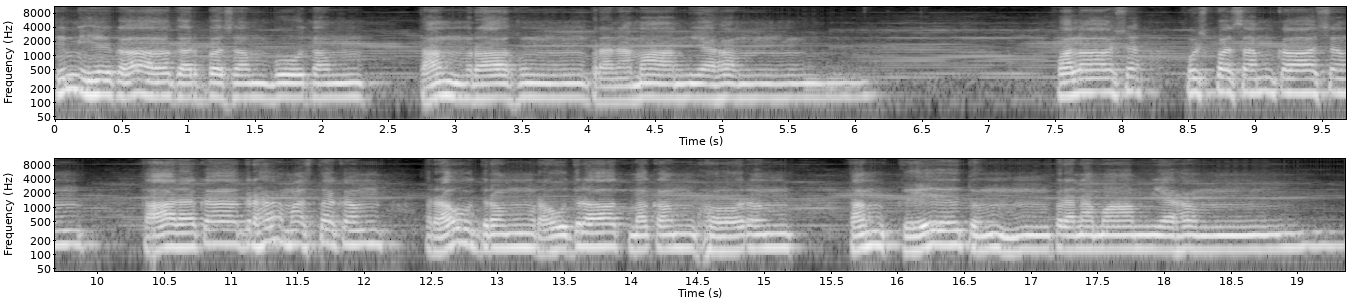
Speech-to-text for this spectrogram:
चन्द्रादित्यविमर्दनं सिंहिकागर्भसम्भूतं तं राहुं प्रणमाम्यहम्। पलाश पुष्पसङ्काशं तारकाग्रहमस्तकं, रौद्रं रौद्रात्मकं घोरं, तं केतुं प्रणमाम्यहम्।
